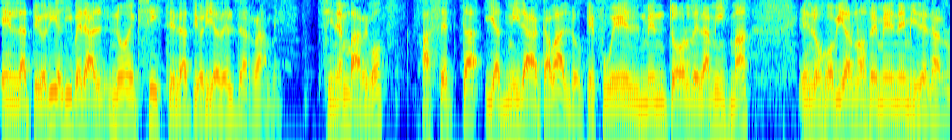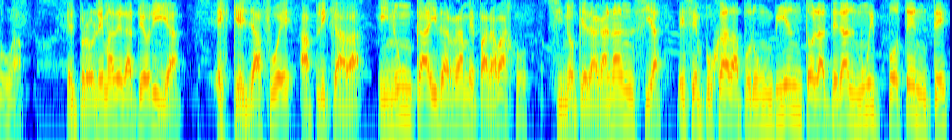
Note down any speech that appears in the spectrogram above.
en la teoría liberal no existe la teoría del derrame. Sin embargo, acepta y admira a Caballo, que fue el mentor de la misma en los gobiernos de Menem y de la Rúa. El problema de la teoría es que ya fue aplicada y nunca hay derrame para abajo, sino que la ganancia es empujada por un viento lateral muy potente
